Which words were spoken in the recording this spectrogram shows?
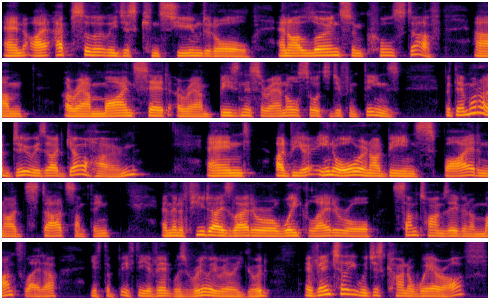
And I absolutely just consumed it all. And I learned some cool stuff um, around mindset, around business, around all sorts of different things. But then what I'd do is I'd go home and I'd be in awe and I'd be inspired and I'd start something. And then a few days later or a week later or sometimes even a month later, if the if the event was really, really good, eventually it would just kind of wear off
